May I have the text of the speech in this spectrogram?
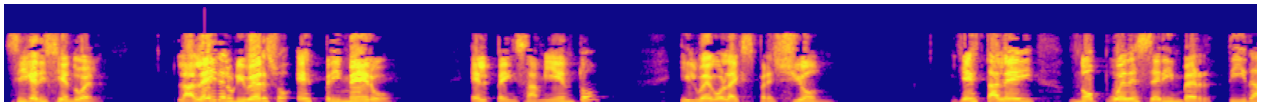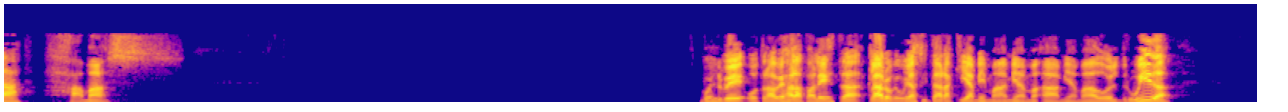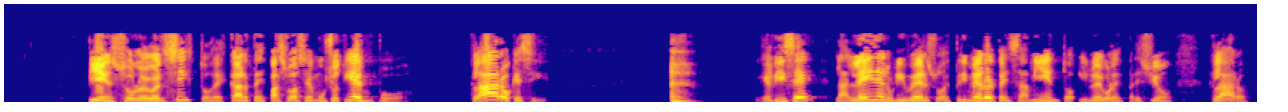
Sigue diciendo él, la ley del universo es primero el pensamiento y luego la expresión. Y esta ley no puede ser invertida jamás. Vuelve otra vez a la palestra. Claro que voy a citar aquí a mi, a mi amado el druida. Pienso, luego existo. Descartes pasó hace mucho tiempo. Claro que sí. Porque él dice, la ley del universo es primero el pensamiento y luego la expresión. Claro.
